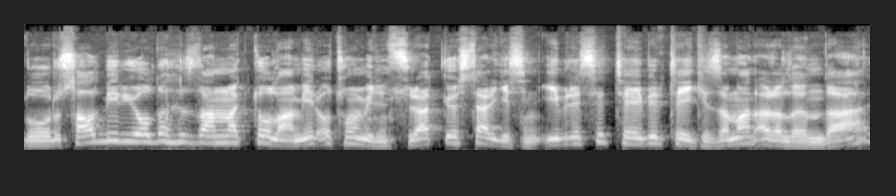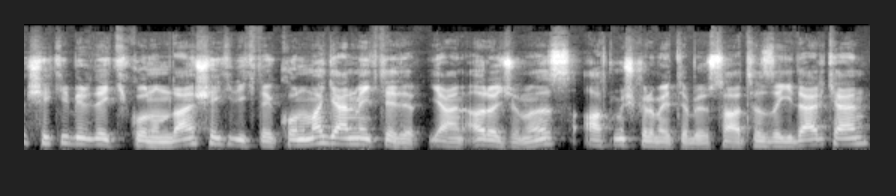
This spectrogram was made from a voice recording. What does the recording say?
Doğrusal bir yolda hızlanmakta olan bir otomobilin sürat göstergesinin ibresi T1-T2 zaman aralığında şekil 1'deki konumdan şekil 2'deki konuma gelmektedir. Yani aracımız 60 km bölü saat hızla giderken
